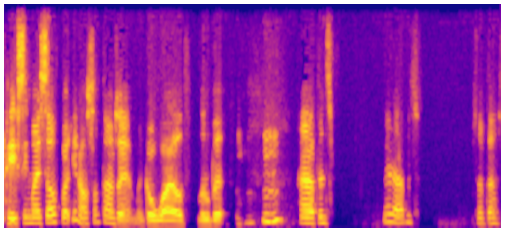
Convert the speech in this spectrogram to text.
pacing myself but you know sometimes i go wild a little bit. Mhm. happens. It happens. Sometimes.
